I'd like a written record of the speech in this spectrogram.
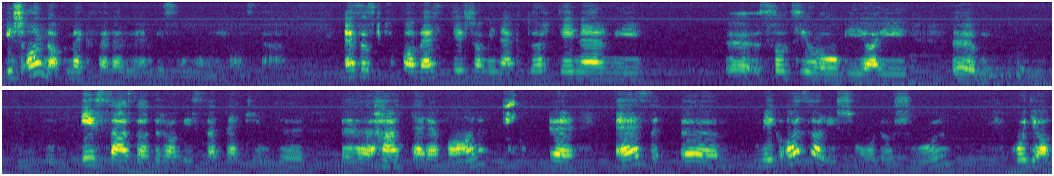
és annak megfelelően viszonyulni. Ez az vesztés, aminek történelmi, szociológiai, évszázadra visszatekintő háttere van. Ez még azzal is módosul, hogy a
